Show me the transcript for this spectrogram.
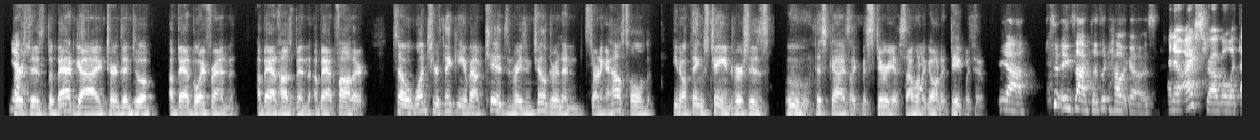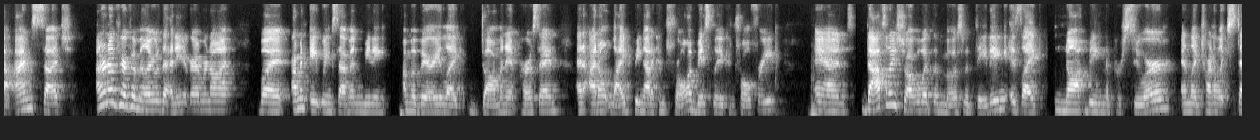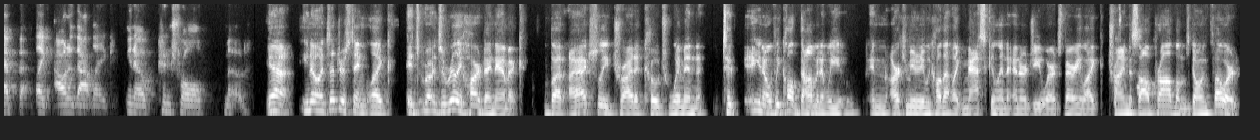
Yeah. Versus the bad guy turns into a, a bad boyfriend, a bad husband, a bad father. So once you're thinking about kids and raising children and starting a household, you know, things change versus, ooh, this guy's like mysterious. I want to go on a date with him. Yeah, exactly. It's like how it goes. I know I struggle with that. I'm such, I don't know if you're familiar with the Enneagram or not, but I'm an eight wing seven, meaning I'm a very like dominant person and I don't like being out of control. I'm basically a control freak. Mm-hmm. And that's what I struggle with the most with dating is like not being the pursuer and like trying to like step like out of that like, you know, control mode. Yeah, you know, it's interesting like it's it's a really hard dynamic, but I actually try to coach women to you know, if we call dominant we in our community we call that like masculine energy where it's very like trying to solve problems going forward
